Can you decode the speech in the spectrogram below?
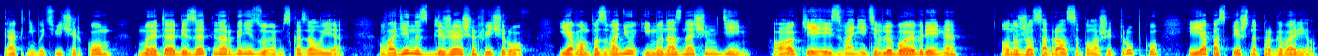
Как-нибудь вечерком мы это обязательно организуем, сказал я. В один из ближайших вечеров. Я вам позвоню, и мы назначим день. «Окей, звоните в любое время». Он уже собрался положить трубку, и я поспешно проговорил.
